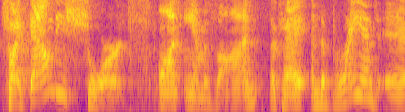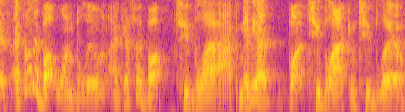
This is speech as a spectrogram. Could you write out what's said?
So, I found these shorts on Amazon, okay? And the brand is... I thought I bought one blue, and I guess I bought two black. Maybe I bought two black and two blue.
